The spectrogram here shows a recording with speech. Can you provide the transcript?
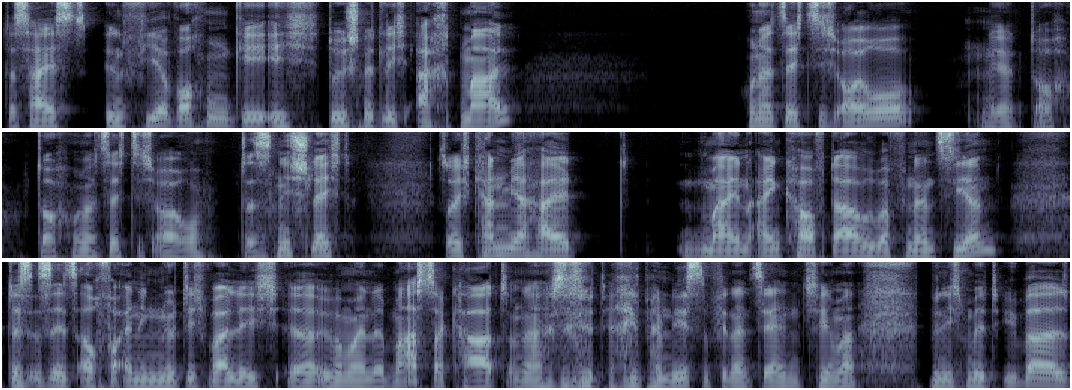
Das heißt, in vier Wochen gehe ich durchschnittlich achtmal. 160 Euro. Nee, doch, doch, 160 Euro. Das ist nicht schlecht. So, ich kann mir halt meinen Einkauf darüber finanzieren. Das ist jetzt auch vor allen Dingen nötig, weil ich äh, über meine Mastercard, und da sind wir direkt beim nächsten finanziellen Thema, bin ich mit über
